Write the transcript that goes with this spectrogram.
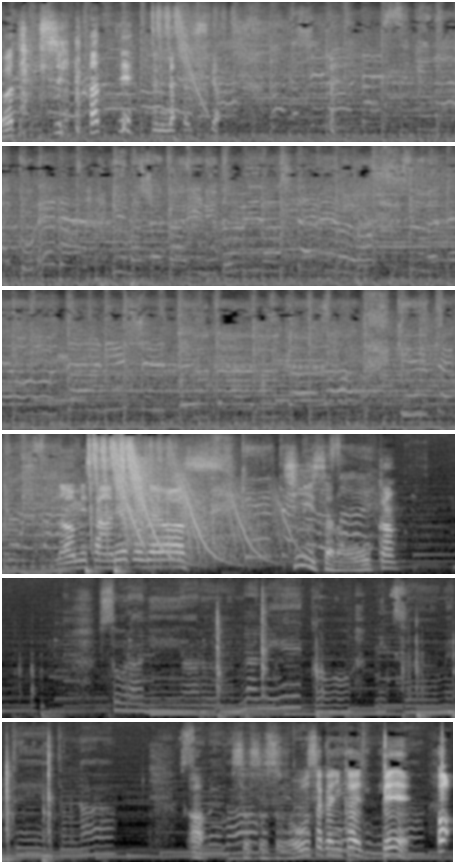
私勝ってってなんすか。直美さんありがとうございます。小さな王冠。ある何かを見つめていたらあそうそうそう大阪に帰ってあ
